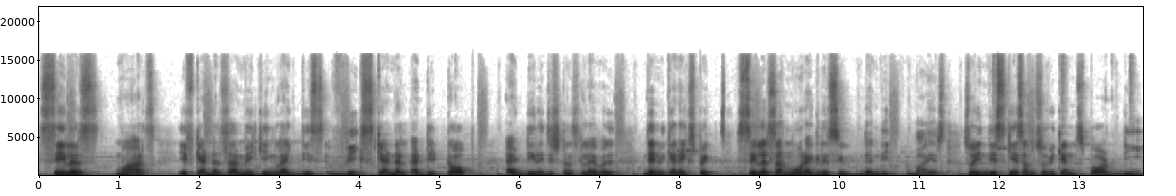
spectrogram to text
sellers marks if candles are making like this weak candle at the top at the resistance level then we can expect sellers are more aggressive than the buyers. So in this case also we can spot the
